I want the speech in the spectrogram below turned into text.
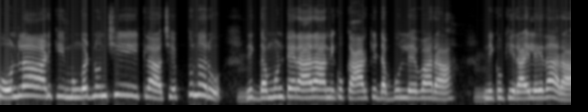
ఫోన్లో ఆడికి ముంగట నుంచి ఇట్లా చెప్తున్నారు. నీకు దమ్ముంటే రారా నీకు కార్కి డబ్బులు లేవారా నీకు కిరాయి లేదారా?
